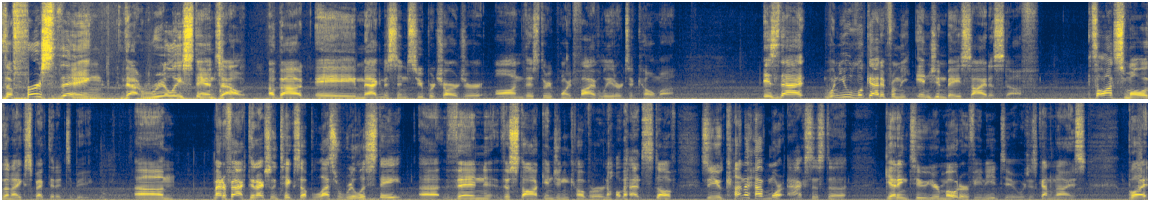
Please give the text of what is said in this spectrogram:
The first thing that really stands out about a Magnuson supercharger on this 3.5 liter Tacoma is that when you look at it from the engine bay side of stuff, it's a lot smaller than I expected it to be. Um, matter of fact, it actually takes up less real estate uh, than the stock engine cover and all that stuff. So you kind of have more access to getting to your motor if you need to, which is kind of nice. But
